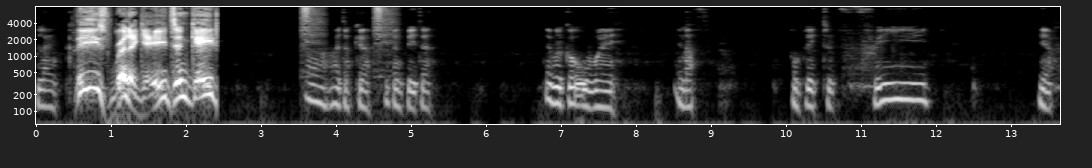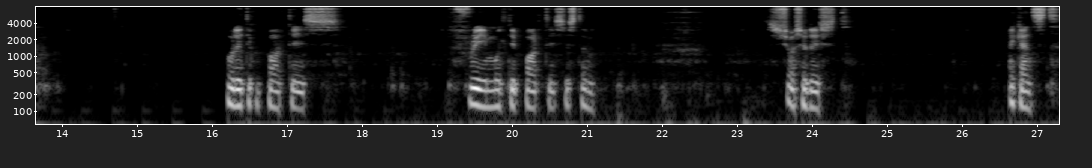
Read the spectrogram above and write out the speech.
blank. These renegades engage. oh, I don't care. You can be there. They will go away. Enough. Complete to free. Yeah. Political parties free multi-party system. Socialist. Against.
